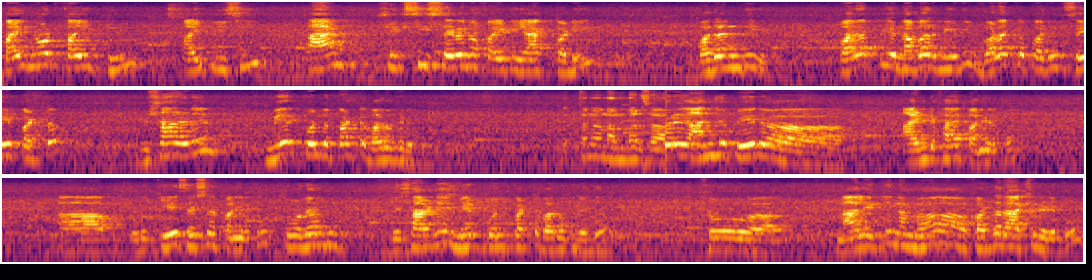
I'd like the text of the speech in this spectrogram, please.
five naught five two IPC and sixty seven of IT act படி வதந்தி பரப்பிய நபர் மீது வழக்கு பதிவு செய்யப்பட்டு விசாரணை மேற்கொள்ளப்பட்டு வருகிறது எத்தனை நம்பர் சார் ஒரு அஞ்சு பேர் ஐடென்டிஃபை பண்ணியிருக்கோம் ஆஹ், ஒரு கேஸ் ரெஜிஸ்டர் பண்ணியிருக்கோம் தொடர்ந்து விசாரணை மேற்கொள்ளப்பட்டு வருகிறது ஸோ நாளைக்கு நம்ம ஃபர்தர் ஆக்ஷன் எடுப்போம்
